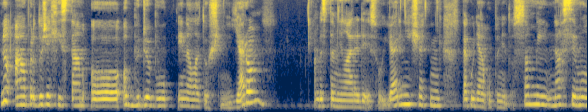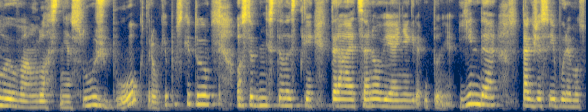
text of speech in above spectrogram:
No a protože chystám o obdobu i na letošní jaro, abyste měla ready i svůj jarní šatník, tak udělám úplně to samý. Nasimuluju vám vlastně službu, kterou ti poskytuju, osobní stylistky, která je cenově někde úplně jinde, takže si ji bude moct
